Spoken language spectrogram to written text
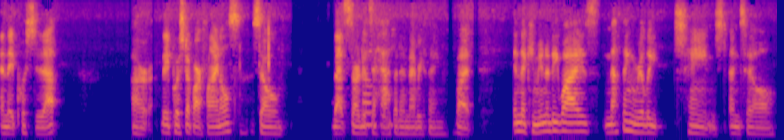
and they pushed it up or they pushed up our finals. So that started to happen and everything. But in the community wise, nothing really changed until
